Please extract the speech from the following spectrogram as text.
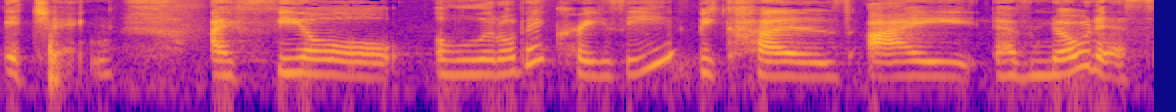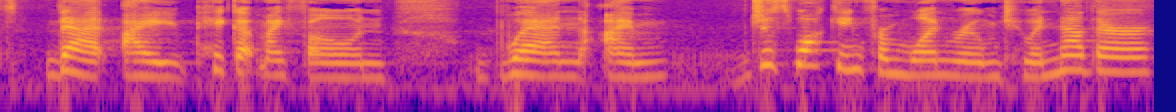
itching. I feel a little bit crazy because I have noticed that I pick up my phone when I'm just walking from one room to another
